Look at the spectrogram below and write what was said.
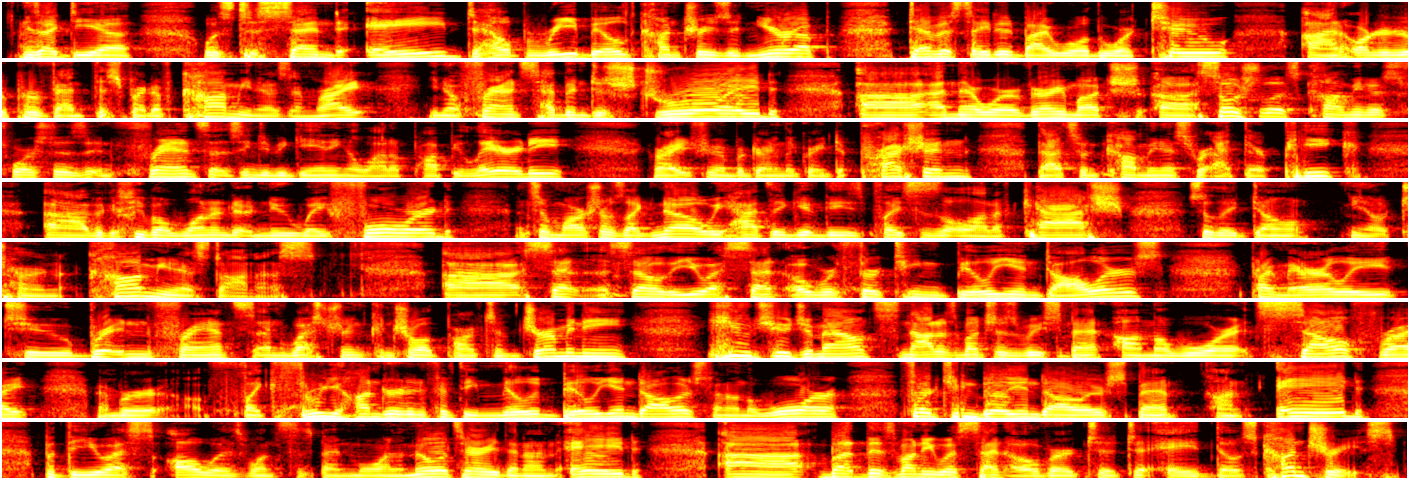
His idea was to send aid to help rebuild countries in Europe devastated by World War II uh, in order to prevent the spread of communism, right? You know, France had been destroyed, uh, and there were very much uh, socialist communist forces in France that seemed to be gaining a lot of popularity, right? If you remember during the Great Depression, that's when communists were at their peak uh, because people wanted a new way forward. And so Marshall was like, no, we have to give these places a lot of cash so they don't, you know, turn communist on us. Uh, sent, so the U.S. sent over $13 billion, primarily to Britain, France, and Western controlled parts of Germany. Huge, huge amounts, not as much as we spent on the war itself, right? Remember, like $350 billion spent on the war, $13 billion spent on aid, but the U.S. always wants to spend more on the military than on aid. Uh, but this money was sent over to, to aid those countries.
